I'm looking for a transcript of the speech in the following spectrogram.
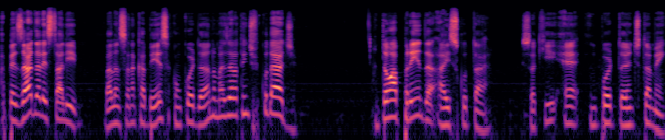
apesar dela estar ali balançando a cabeça, concordando, mas ela tem dificuldade. Então aprenda a escutar. Isso aqui é importante também.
